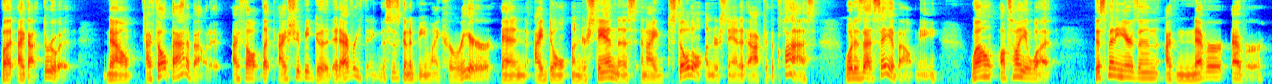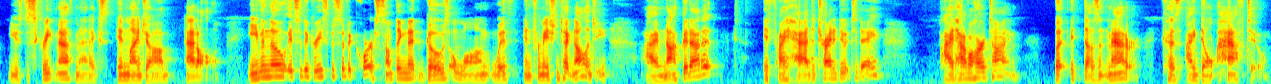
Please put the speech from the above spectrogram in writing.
but I got through it. Now, I felt bad about it. I felt like I should be good at everything. This is going to be my career, and I don't understand this, and I still don't understand it after the class. What does that say about me? Well, I'll tell you what. This many years in, I've never, ever used discrete mathematics in my job at all, even though it's a degree-specific course, something that goes along with information technology. I'm not good at it. If I had to try to do it today, I'd have a hard time but it doesn't matter because I don't have to.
